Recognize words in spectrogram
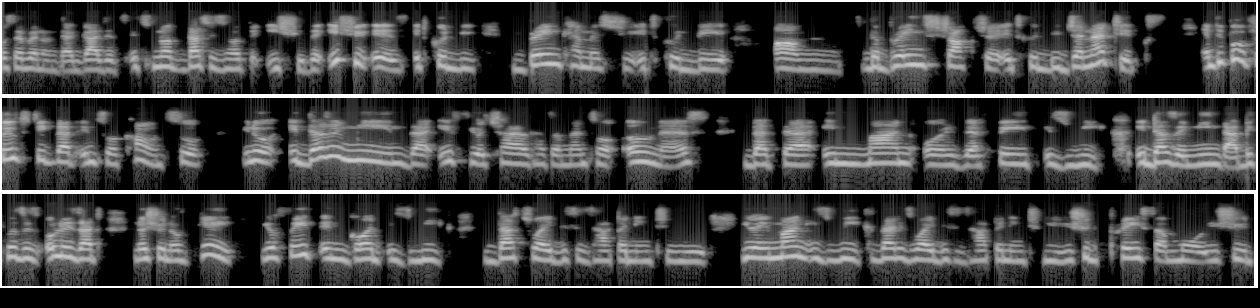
24-7 on their gadgets. It's not, that is not the issue. The issue is it could be brain chemistry, it could be um the brain structure, it could be genetics. And people fail to take that into account. So you know, it doesn't mean that if your child has a mental illness, that their iman or their faith is weak. It doesn't mean that because there's always that notion of, hey, your faith in God is weak. That's why this is happening to you. Your iman is weak. That is why this is happening to you. You should pray some more. You should,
